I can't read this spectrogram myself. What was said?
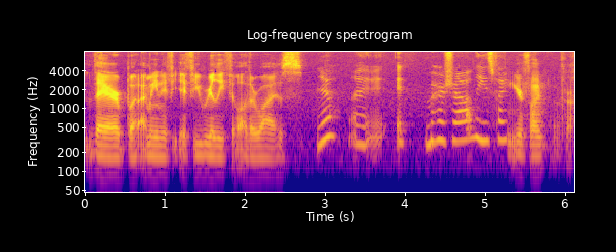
there, but I mean, if if you really feel otherwise, No, I, it, Mahershala Ali is fine. you're fine. Okay.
